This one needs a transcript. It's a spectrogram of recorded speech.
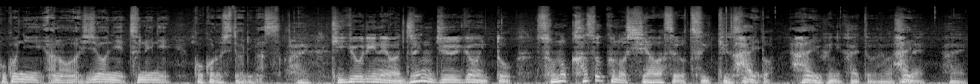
ここにあの非常に常に心しております、はい、企業理念は全従業員とその家族の幸せを追求するとい。うふうに書いておりますね。はい。はい、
